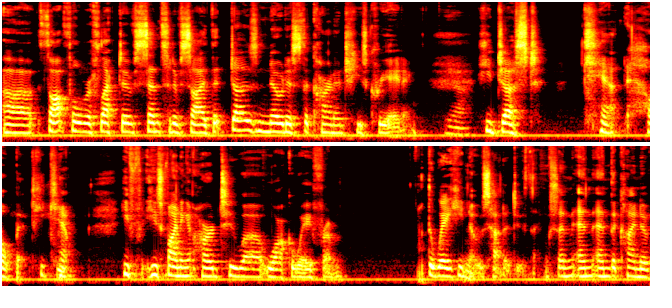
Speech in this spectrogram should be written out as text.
uh, thoughtful reflective sensitive side that does notice the carnage he's creating yeah. he just can't help it. He can't. He f- he's finding it hard to uh, walk away from the way he knows how to do things, and and and the kind of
